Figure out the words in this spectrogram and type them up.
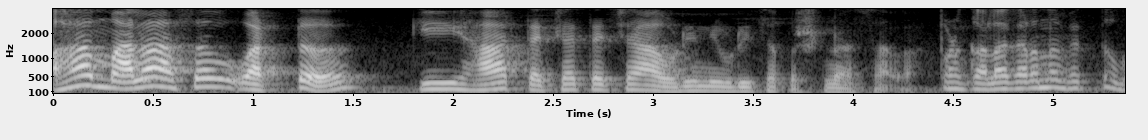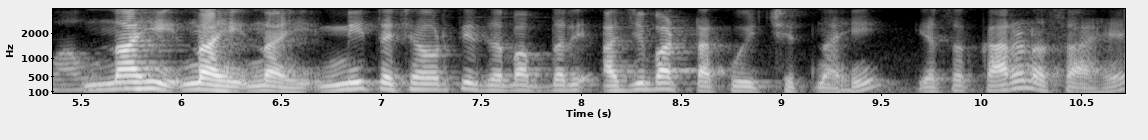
हा मला असं वाटतं की हा त्याच्या त्याच्या आवडीनिवडीचा प्रश्न असावा. पण कलाकारांना व्यक्त व्हावं? नाही नाही नाही. मी त्याच्यावरती जबाबदारी अजिबात टाकू इच्छित नाही. याचं कारण असं आहे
